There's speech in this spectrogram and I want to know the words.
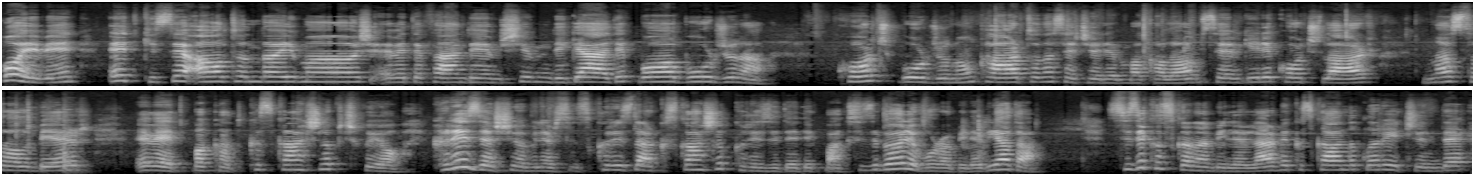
bu evin etkisi altındaymış. Evet efendim şimdi geldik boğa burcuna. Koç burcunun kartını seçelim bakalım. Sevgili koçlar nasıl bir Evet bakın kıskançlık çıkıyor. Kriz yaşayabilirsiniz. Krizler kıskançlık krizi dedik bak sizi böyle vurabilir ya da sizi kıskanabilirler ve kıskandıkları için de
